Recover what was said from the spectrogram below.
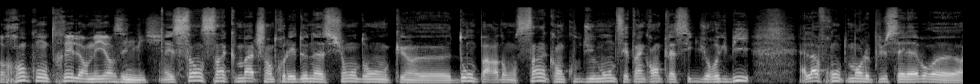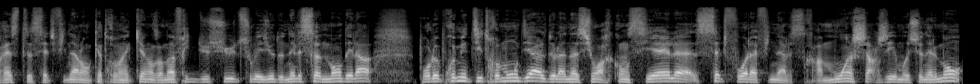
rencontrer leurs meilleurs ennemis. Et 105 matchs entre les deux nations, donc euh, dont pardon 5 en Coupe du Monde, c'est un grand classique du rugby. L'affrontement le plus célèbre euh, reste cette finale en 95 en Afrique du Sud sous les yeux de Nelson Mandela pour le premier titre mondial de la nation arc-en-ciel. Cette fois la finale sera moins chargée émotionnellement,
